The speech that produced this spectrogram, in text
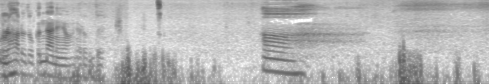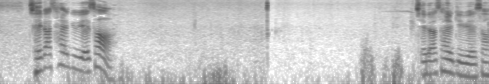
오늘 하루도 끝나네요, 여러분들. 아, 제가 살기 위해서 제가 살기 위해서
